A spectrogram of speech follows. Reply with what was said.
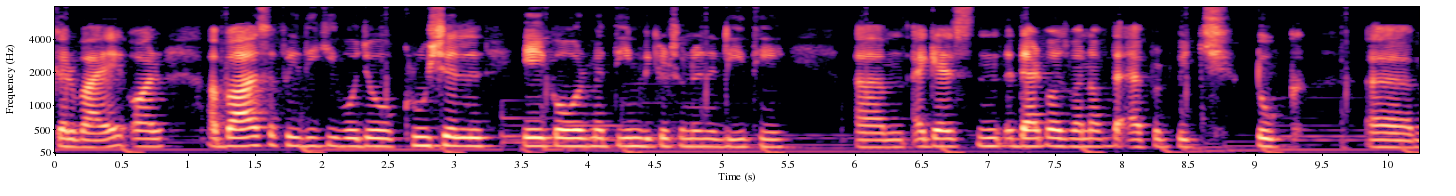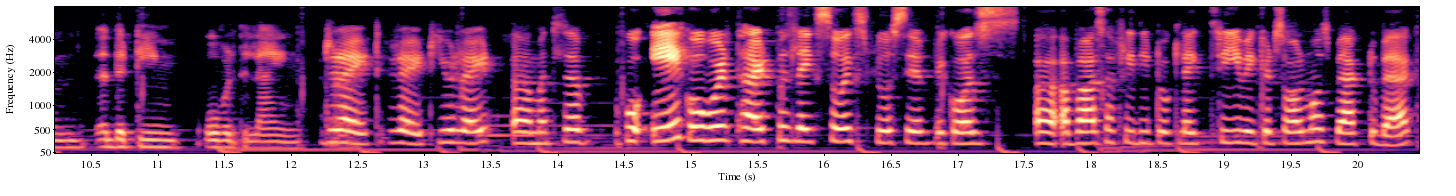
کروائے اور عباس افریدی کی وہ جو کروشل ایک اوور میں تین وکٹس انہوں نے لی تھیں I guess that was one of the eighth which took the team over the line right right you right مطلب وہ ایک اوور تھا it was like so explosive because Abbas Afridi took like three wickets almost back to back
